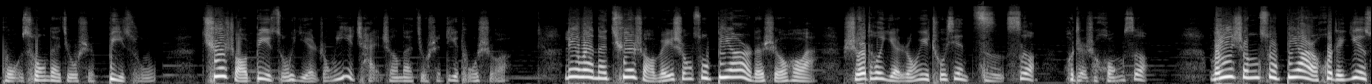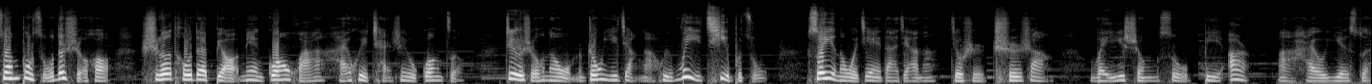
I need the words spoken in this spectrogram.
补充的就是 B 族，缺少 B 族也容易产生的就是地图舌。另外呢，缺少维生素 B 二的时候啊，舌头也容易出现紫色或者是红色。维生素 B 二或者叶酸不足的时候，舌头的表面光滑还会产生有光泽。这个时候呢，我们中医讲啊，会胃气不足。所以呢，我建议大家呢，就是吃上维生素 B 二。啊，还有叶酸。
